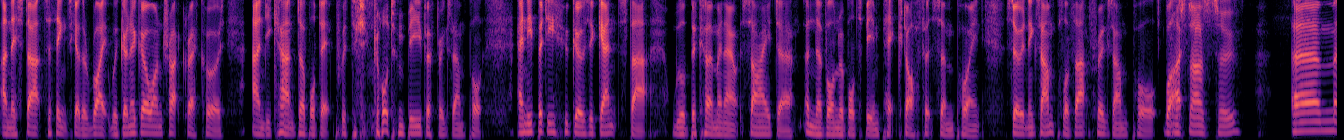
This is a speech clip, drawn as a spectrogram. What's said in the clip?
and they start to think together, right, we're going to go on track record, and you can't double dip with the Golden Beaver, for example. Anybody who goes against that will become an outsider, and they're vulnerable to being picked off at some point. So, an example of that, for example, well, All Stars two. um,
